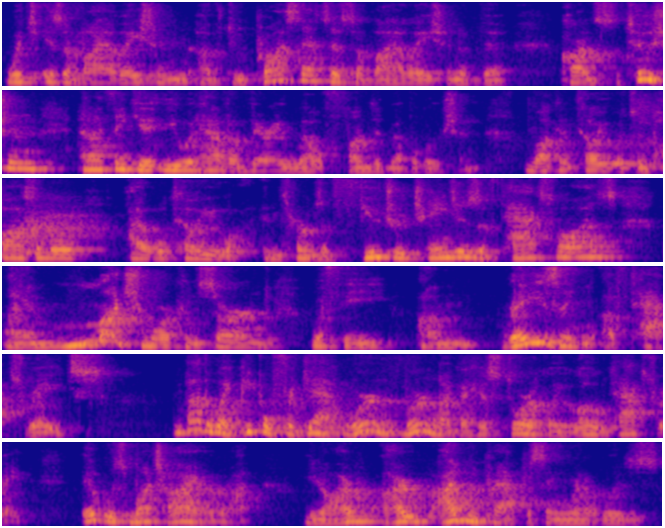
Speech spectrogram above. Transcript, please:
which is a violation of due process. It's a violation of the Constitution. And I think you, you would have a very well funded revolution. I'm not going to tell you what's impossible. I will tell you in terms of future changes of tax laws, I am much more concerned with the um, raising of tax rates. And by the way, people forget we're we're in like a historically low tax rate. It was much higher. You know, I, I I've been practicing when it was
